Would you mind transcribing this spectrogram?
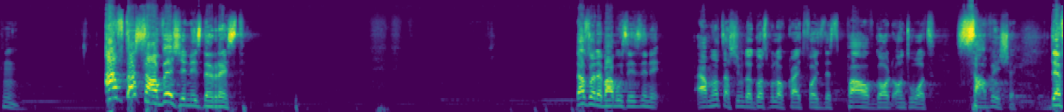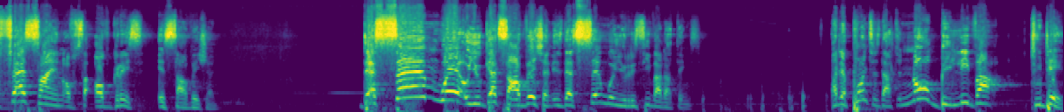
Hmm. After salvation is the rest. That's what the Bible says, isn't it? I'm not ashamed of the gospel of Christ, for it's the power of God unto what? Salvation. The first sign of, of grace is salvation. The same way you get salvation is the same way you receive other things. But the point is that no believer today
